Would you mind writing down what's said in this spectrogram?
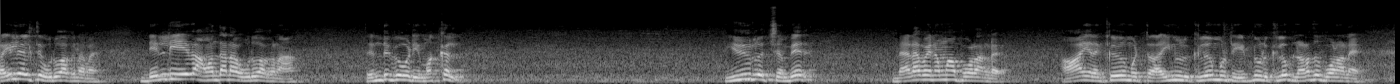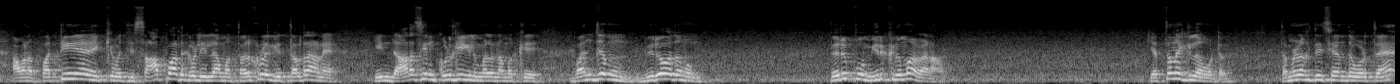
ரயில் நிலையத்தை உருவாக்குனவன் டெல்லியவே அவன் தானே உருவாக்கினான். ரெண்டு கோடி மக்கள் இருபது லட்சம் பேர் நடவயணமாக போகிறாங்க ஆயிரம் கிலோமீட்டர் ஐநூறு கிலோமீட்டர் எட்நூறு கிலோமீட்டர் நடந்து போனானே. அவனை பட்டினியை நிற்க வச்சு சாப்பாட்டுக்கு வழி இல்லாமல் தற்கொலைக்கு தள்ளுறானே. இந்த அரசின் கொள்கைகள் மேலே நமக்கு வஞ்சமும் விரோதமும் வெறுப்பும் இருக்கணுமா? வேணாம். எத்தனை கிலோமீட்டர் தமிழகத்தை சேர்ந்த ஒருத்தன்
